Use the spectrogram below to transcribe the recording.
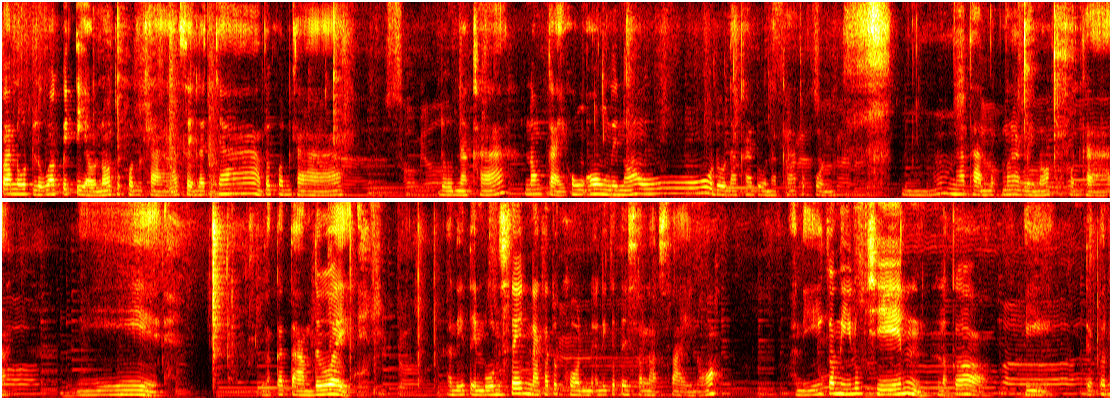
ป้านุชหรือว่าก๋วยเตี๋ยวเนาะทุกคนค่ะเสร็จแล้วจ้าทุกคนค่ะดูนะคะน่องไก่คงองเลยเนาะโอ้ดูนะคะดูนะคะทุกคนน่าทานมากๆเลยเนาะทุกคนค่ะนี่แล้วก็ตามด้วย อันนี้เป็นวุ้นเส้นนะคะทุกคน อันนี้ก็เป็นสลัดใส่เนาะ อันนี้ก็มีลูกชิ้น แล้วก็นี่เดี๋ยวป้าโน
